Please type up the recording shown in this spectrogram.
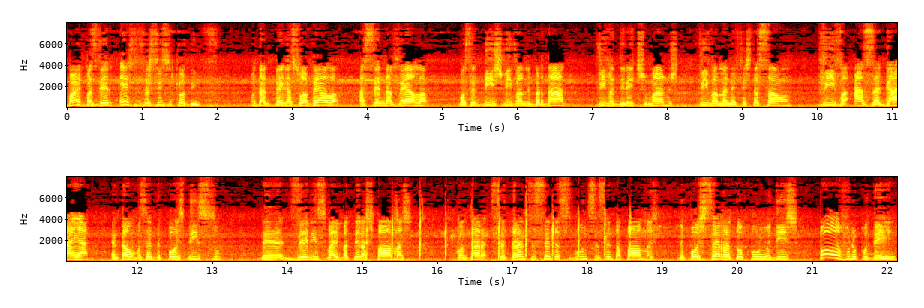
vai fazer este exercício que eu disse. Portanto, pega a sua vela, acenda a vela, você diz viva a liberdade, viva direitos humanos, viva a manifestação, viva a zagaia. Então você depois disso, de dizer isso, vai bater as palmas, contar durante 60 segundos, 60 palmas, depois cerra teu punho e diz: Povo no poder,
